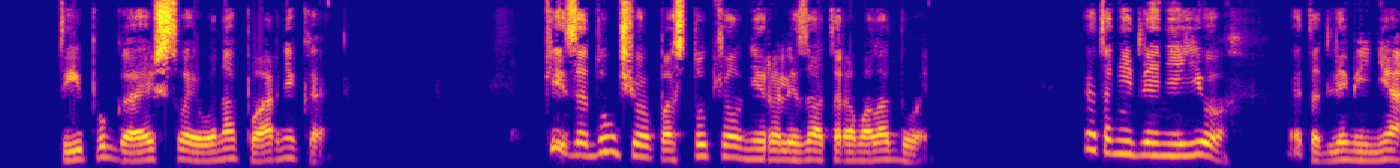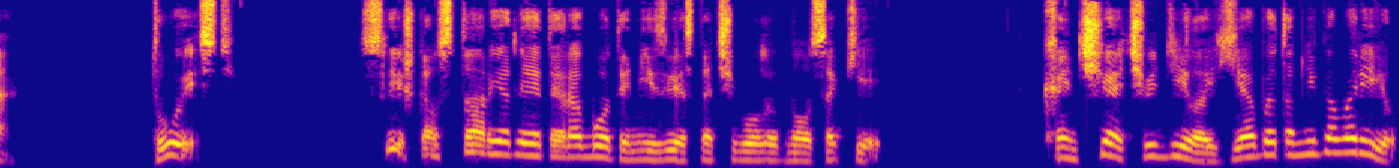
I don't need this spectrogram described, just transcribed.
— «ты пугаешь своего напарника». Кей задумчиво постукивал нейрализатором о ладонь. «Это не для нее, это для меня». «То есть?» «Слишком стар я для этой работы, неизвестно чего улыбнулся Кей». «Кончай, чудило, я об этом не говорил.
